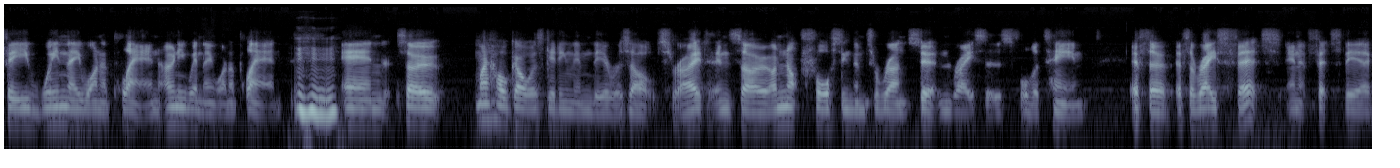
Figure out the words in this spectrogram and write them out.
fee when they want to plan, only when they want to plan. hmm And so my whole goal is getting them their results, right? And so I'm not forcing them to run certain races for the team. If the if the race fits and it fits their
